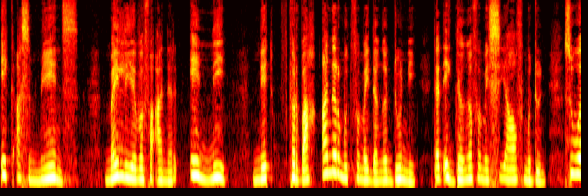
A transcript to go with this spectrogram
ek as mens my lewe verander en nie net verwag ander moet vir my dinge doen nie, dat ek dinge vir myself moet doen. So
